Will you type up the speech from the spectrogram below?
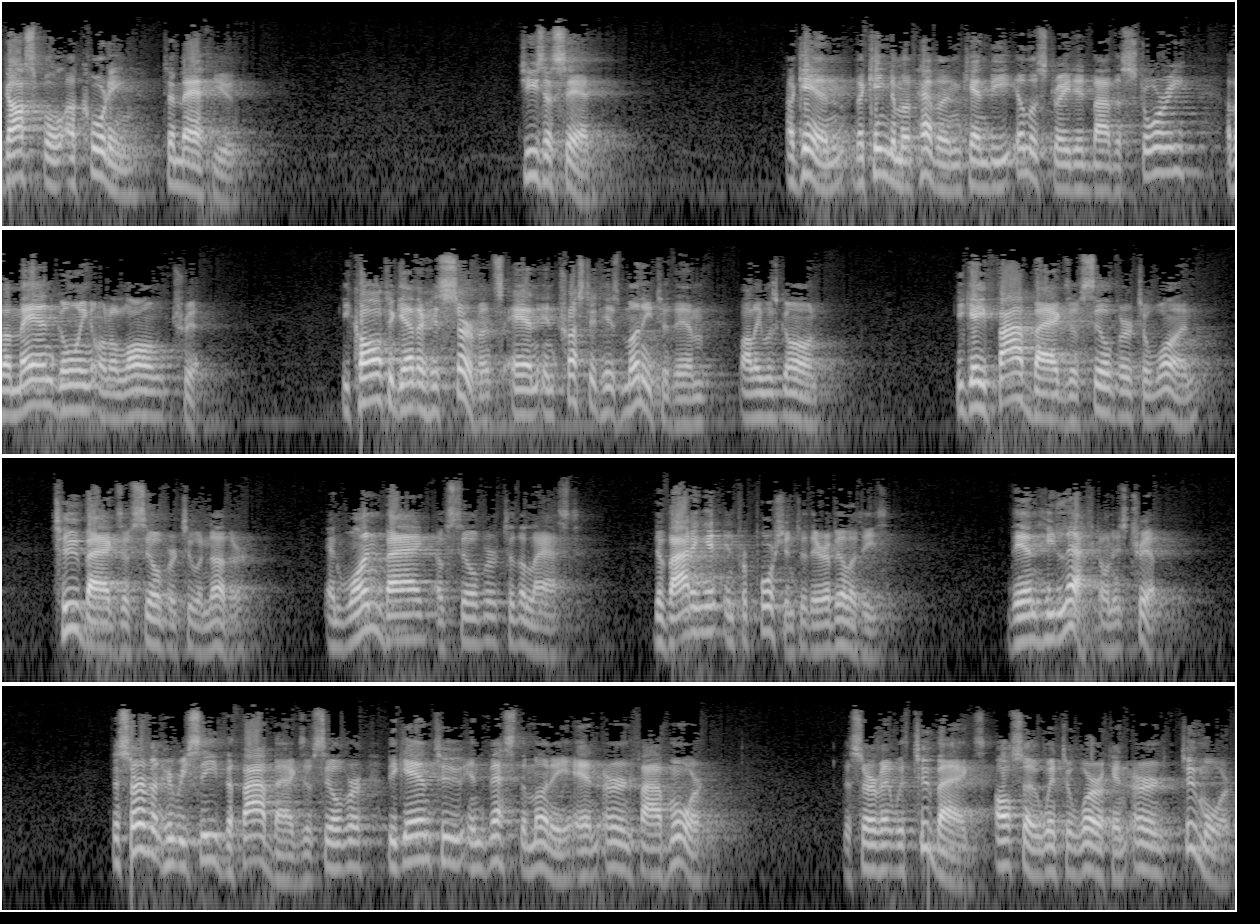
The Gospel according to Matthew. Jesus said, Again, the kingdom of heaven can be illustrated by the story of a man going on a long trip. He called together his servants and entrusted his money to them while he was gone. He gave five bags of silver to one, two bags of silver to another and one bag of silver to the last, dividing it in proportion to their abilities. Then he left on his trip. The servant who received the five bags of silver began to invest the money and earned five more. The servant with two bags also went to work and earned two more.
